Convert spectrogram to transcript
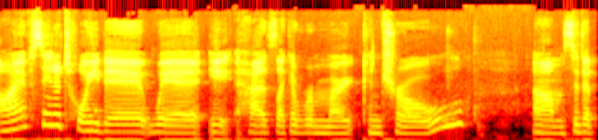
I've seen a toy there where it has like a remote control. Um, so the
